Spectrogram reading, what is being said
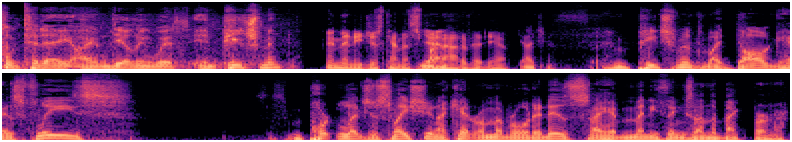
today, I am dealing with impeachment. And then he just kind of spun Yeah. out of it. Yeah, gotcha. Impeachment. My dog has fleas. This important legislation. I can't remember what it is. I have many things on the back burner.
